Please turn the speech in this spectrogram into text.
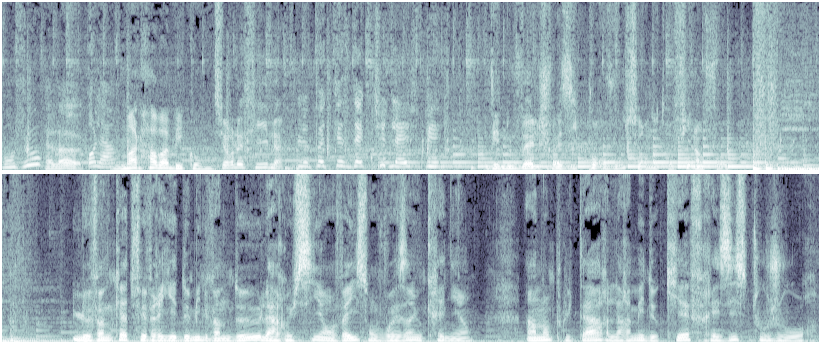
Bonjour. Hello. Hola. Marhaba bikoum. Sur le fil, Le podcast d'actu de l'AFP. des nouvelles choisies pour vous sur notre fil info. Le 24 février 2022, la Russie envahit son voisin ukrainien. Un an plus tard, l'armée de Kiev résiste toujours.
